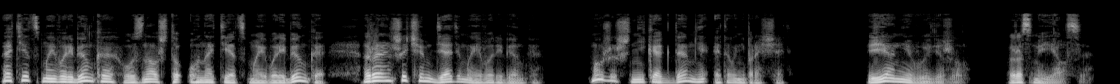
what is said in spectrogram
Отец моего ребенка узнал, что он отец моего ребенка раньше, чем дядя моего ребенка. Можешь никогда мне этого не прощать. Я не выдержал, рассмеялся.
